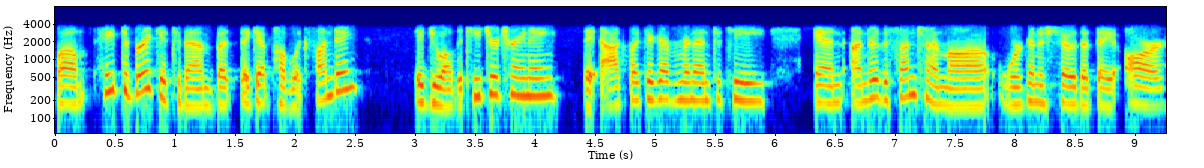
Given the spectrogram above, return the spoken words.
Well, hate to break it to them, but they get public funding. They do all the teacher training. They act like a government entity. And under the Sunshine Law, we're going to show that they are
